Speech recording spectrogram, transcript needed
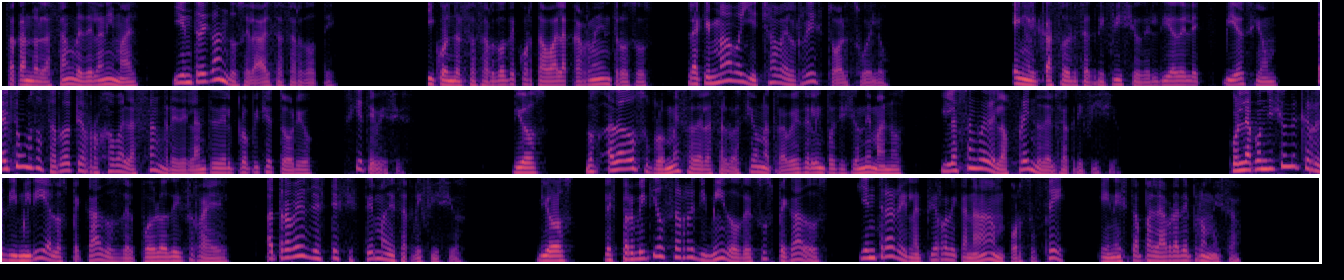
sacando la sangre del animal y entregándosela al sacerdote. Y cuando el sacerdote cortaba la carne en trozos, la quemaba y echaba el resto al suelo. En el caso del sacrificio del día de la expiación, el sumo sacerdote arrojaba la sangre delante del propiciatorio siete veces. Dios nos ha dado su promesa de la salvación a través de la imposición de manos y la sangre de la ofrenda del sacrificio, con la condición de que redimiría los pecados del pueblo de Israel a través de este sistema de sacrificios. Dios les permitió ser redimidos de sus pecados y entrar en la tierra de Canaán por su fe en esta palabra de promesa.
